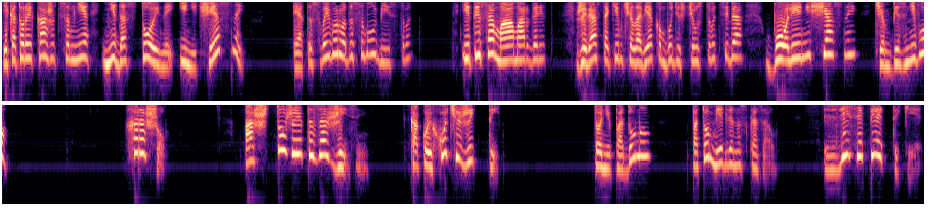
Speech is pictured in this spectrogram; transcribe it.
и которая кажется мне недостойной и нечестной, это своего рода самоубийство. И ты сама, Маргарет, живя с таким человеком, будешь чувствовать себя более несчастной, чем без него. Хорошо. А что же это за жизнь, какой хочешь жить ты? Тони подумал, потом медленно сказал. Здесь опять-таки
